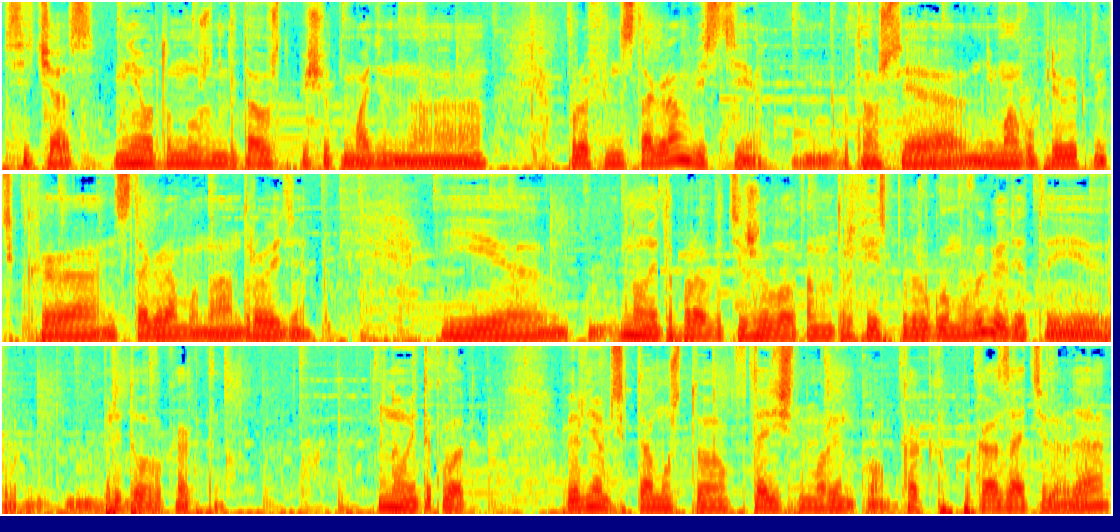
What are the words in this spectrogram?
сейчас. Мне вот он нужен для того, чтобы еще там один а, профиль Инстаграм вести, потому что я не могу привыкнуть к Инстаграму на андроиде. И, ну, это правда тяжело. Там интерфейс по-другому выглядит и бредово как-то. Ну и так вот, вернемся к тому, что вторичному рынку, как показателю, да,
